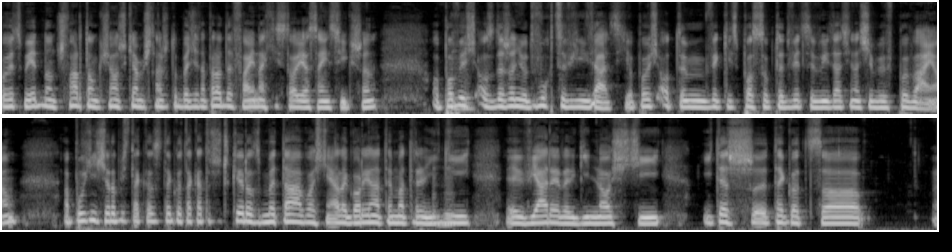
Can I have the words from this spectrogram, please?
powiedzmy jedną czwartą książkę ja myślałem, że to będzie naprawdę fajna historia science fiction, opowieść mhm. o zderzeniu dwóch cywilizacji, opowieść o tym, w jaki sposób te dwie cywilizacje na siebie wpływają, a później się robi taka, z tego taka troszeczkę rozmyta właśnie alegoria na temat religii, mhm. Wiary, religijności i też tego, co, y,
